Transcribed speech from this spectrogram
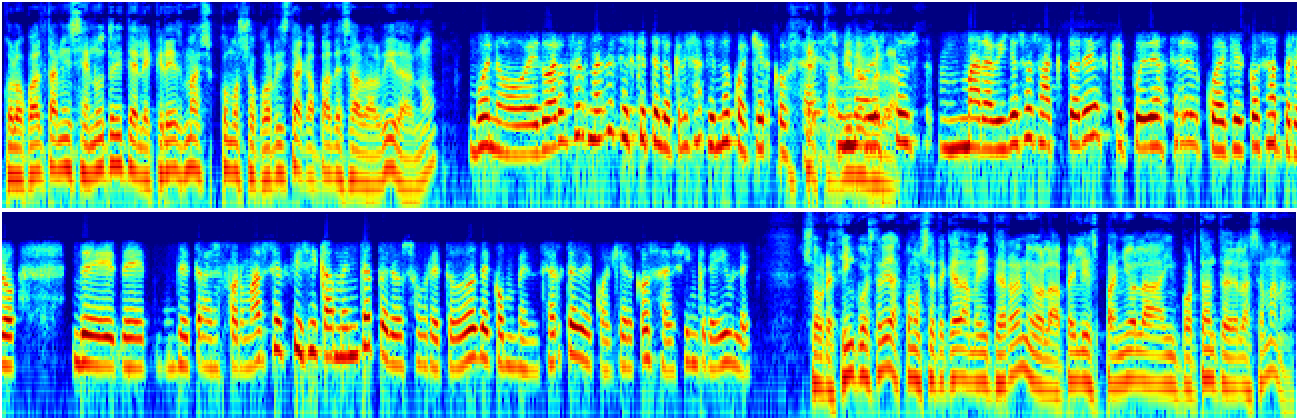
con lo cual también se nutre y te le crees más como socorrista capaz de salvar vidas, ¿no? Bueno, Eduardo Fernández es que te lo crees haciendo cualquier cosa. es uno es de estos maravillosos actores que puede hacer cualquier cosa, pero de, de, de transformarse físicamente, pero sobre todo de convencerte de cualquier cosa. Es increíble. Sobre cinco estrellas, ¿cómo se te queda Mediterráneo, la peli española importante de la semana?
